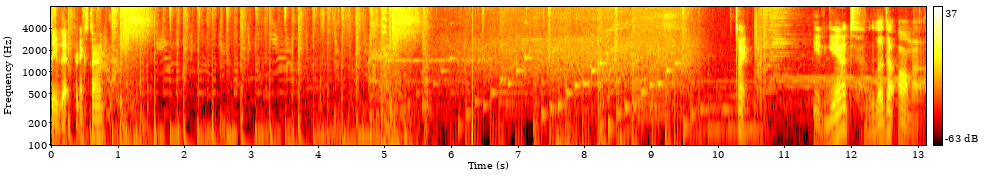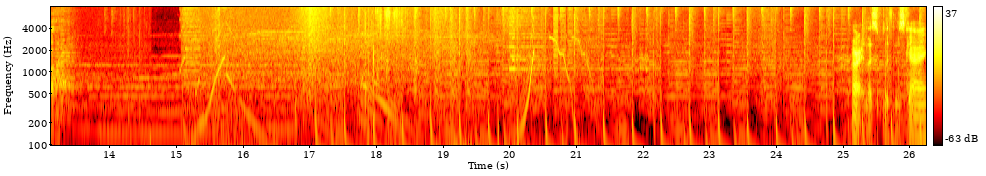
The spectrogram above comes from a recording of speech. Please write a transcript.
Save that for next time. Alright, you've got leather armor. Alright, let's split this guy.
